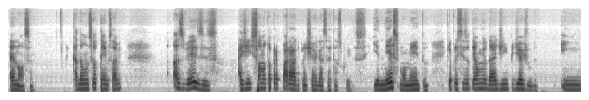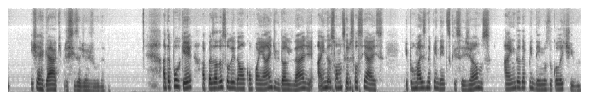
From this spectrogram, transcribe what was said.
é nossa. Cada um no seu tempo, sabe? Às vezes, a gente só não está preparado para enxergar certas coisas. E é nesse momento que é preciso ter a humildade em pedir ajuda, em enxergar que precisa de ajuda. Até porque, apesar da solidão acompanhar a individualidade, ainda somos seres sociais e por mais independentes que sejamos, ainda dependemos do coletivo.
